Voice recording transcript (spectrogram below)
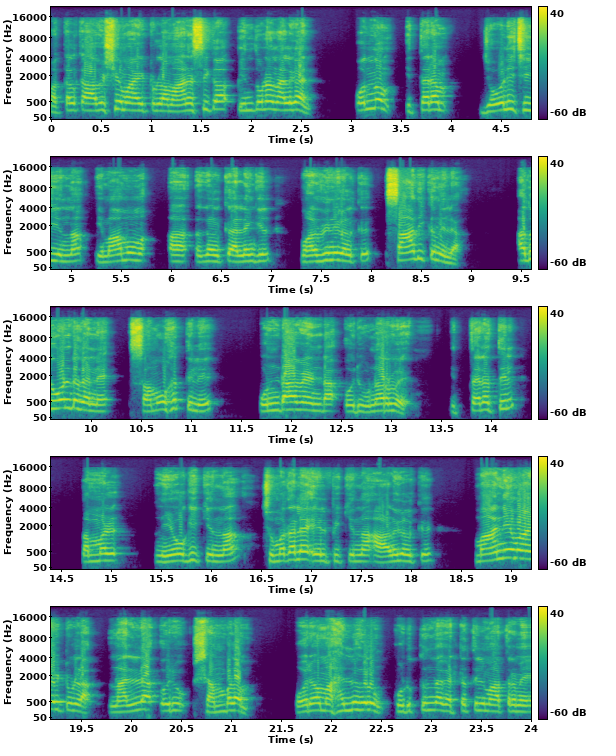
മക്കൾക്ക് ആവശ്യമായിട്ടുള്ള മാനസിക പിന്തുണ നൽകാൻ ഒന്നും ഇത്തരം ജോലി ചെയ്യുന്ന ഇമാമുകൾക്ക് അല്ലെങ്കിൽ മതിനുകൾക്ക് സാധിക്കുന്നില്ല. അതുകൊണ്ട് തന്നെ സമൂഹത്തിൽ ഉണ്ടാവേണ്ട ഒരു ഉണർവ് ഇത്തരത്തിൽ നമ്മൾ നിയോഗിക്കുന്ന ചുമതല ഏൽപ്പിക്കുന്ന ആളുകൾക്ക് മാന്യമായിട്ടുള്ള നല്ല ഒരു ശമ്പളം ഓരോ മഹല്ലുകളും കൊടുക്കുന്ന ഘട്ടത്തിൽ മാത്രമേ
